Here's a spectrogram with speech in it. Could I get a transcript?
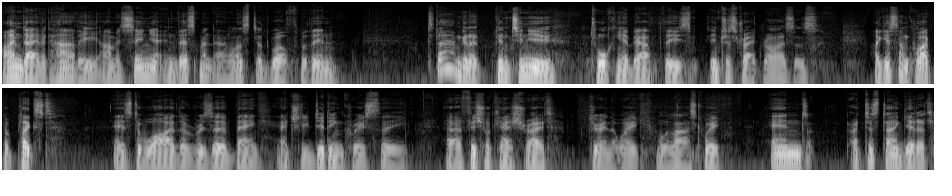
I'm David Harvey. I'm a senior investment analyst at Wealth Within. Today I'm going to continue talking about these interest rate rises. I guess I'm quite perplexed as to why the Reserve Bank actually did increase the uh, official cash rate during the week or last week. And I just don't get it.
